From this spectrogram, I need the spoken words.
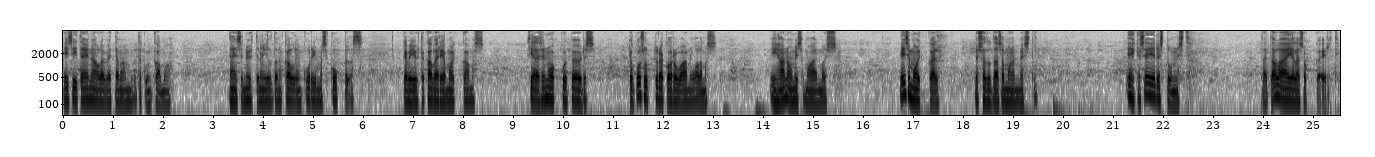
Ei siitä enää ole vetämään muuta kuin kamaa. Näin sen yhtenä iltana Kallion kurimmassa kuppilassa. Kävi yhtä kaveria moikkaamassa. Siellä se nuokkui pöydässä. Joku suttura korvaa nuolemassa. Ihan omissa maailmoissa. Ei se moikkaile, jos satutaan samalle mestoon. Ehkä se ei edes tunnista. Taitaa olla äijällä sokka irti.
